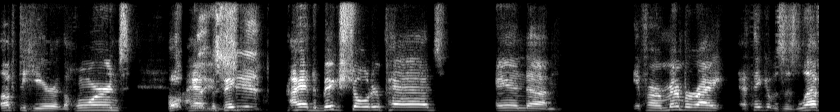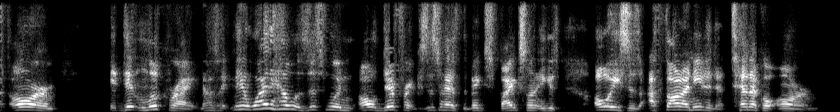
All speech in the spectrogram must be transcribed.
up to here, the horns. I have Holy the big- shit. I had the big shoulder pads, and um, if I remember right, I think it was his left arm. It didn't look right, and I was like, "Man, why the hell is this one all different?" Because this one has the big spikes on it. He goes, "Oh," he says, "I thought I needed a tentacle arm,"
